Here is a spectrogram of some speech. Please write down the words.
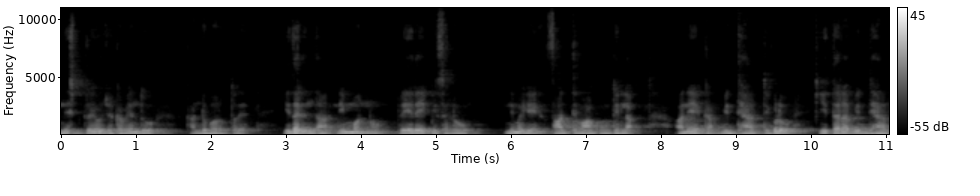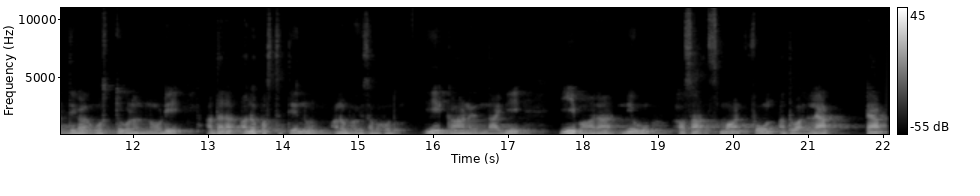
ನಿಷ್ಪ್ರಯೋಜಕವೆಂದು ಕಂಡುಬರುತ್ತದೆ. ಇದರಿಂದ ನಿಮ್ಮನ್ನು ಪ್ರೇರೇಪಿಸಲು ನಿಮಗೆ ಸಾಧ್ಯವಾಗುವುದಿಲ್ಲ. ಅನೇಕ ವಿದ್ಯಾರ್ಥಿಗಳು ಇತರ ವಿದ್ಯಾರ್ಥಿಗಳ ವಸ್ತುಗಳನ್ನು ನೋಡಿ ಅದರ ಅನುಪಸ್ಥಿತಿಯನ್ನು ಅನುಭವಿಸಬಹುದು. ಈ ಕಾರಣದಿಂದಾಗಿ ಈ ವಾರ ನೀವು ಹೊಸ ಸ್ಮಾರ್ಟ್ಫೋನ್ ಅಥವಾ ಲ್ಯಾಪ್ಟ್ಯಾಪ್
